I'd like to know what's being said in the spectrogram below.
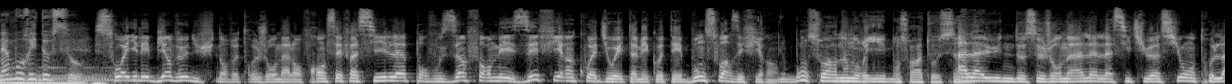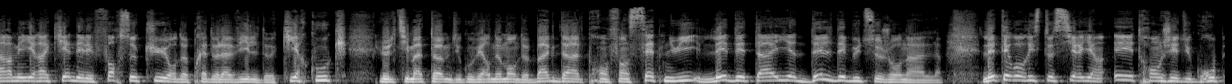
Namouri Dosso. Soyez les bienvenus dans votre journal en français facile. Pour vous informer, Zéphirin Quadio est à mes côtés. Bonsoir Zéphirin. Bonsoir Namouri, bonsoir à tous. À la une de ce journal, la situation entre l'armée irakienne et les forces kurdes près de la ville de Kirkouk. L'ultimatum du gouvernement de Bagdad prend fin cette nuit. Les détails dès le début de ce journal. Les terroristes syriens et étrangers du groupe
